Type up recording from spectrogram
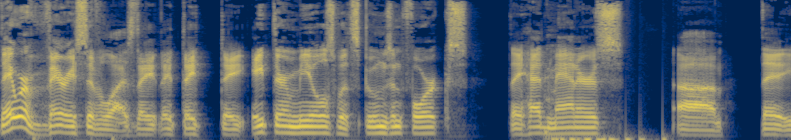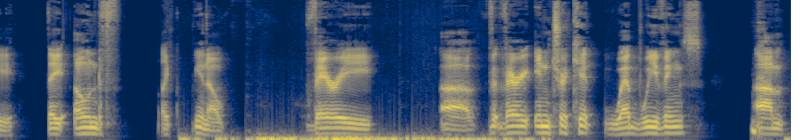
They were very civilized. They they they they ate their meals with spoons and forks. They had manners. Um, they they owned like you know very uh very intricate web weavings. Um,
